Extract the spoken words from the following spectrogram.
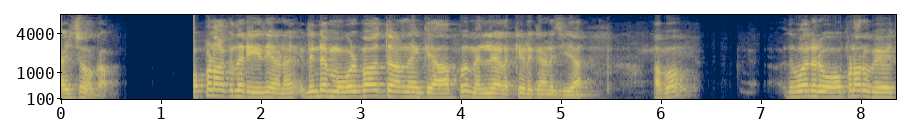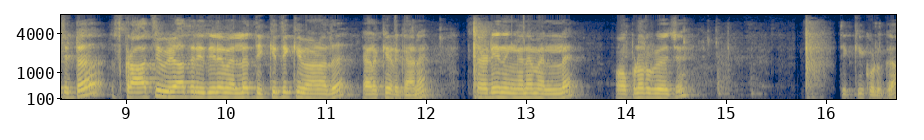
അഴിച്ചു നോക്കാം. ഓപ്പൺ ആക്കുന്ന രീതിയാണ്. ഇതിന്റെ മുകൾ ഭാഗത്ത് ഗ്യാപ്പ് മെല്ലെ ഇളക്കിയെടുക്കുകയാണ് ചെയ്യുക. അപ്പോൾ ഇതുപോലൊരു ഓപ്പണർ ഉപയോഗിച്ചിട്ട് സ്ക്രാച്ച് വീഴാത്ത രീതിയിൽ മെല്ലെ തിക്കി തിക്കി വേണം അത് ഇളക്കിയെടുക്കാൻ. സൈഡിൽ നിന്ന് ഇങ്ങനെ മെല്ലെ ഓപ്പണർ ഉപയോഗിച്ച് തിക്കി കൊടുക്കുക.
